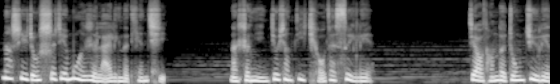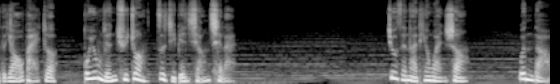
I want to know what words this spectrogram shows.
那是一种世界末日来临的天气。那声音就像地球在碎裂。教堂的钟剧烈的摇摆着，不用人去撞，自己便响起来。就在那天晚上，问道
